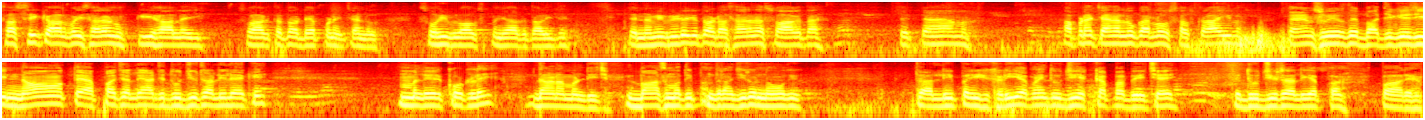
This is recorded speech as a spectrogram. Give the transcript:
ਸਤਿ ਸ੍ਰੀ ਅਕਾਲ ਬਾਈ ਸਾਰਿਆਂ ਨੂੰ। ਕੀ ਹਾਲ ਨੇ ਜੀ? ਸਵਾਗਤ ਹੈ ਤੁਹਾਡੇ ਆਪਣੇ ਚੈਨਲ ਸੋਹੀ ਵਲੌਗਸ 5041 ਤੇ। ਤੇ ਨਵੀਂ ਵੀਡੀਓ 'ਚ ਤੁਹਾਡਾ ਸਾਰਿਆਂ ਦਾ ਸਵਾਗਤ ਹੈ। ਤੇ ਟਾਈਮ ਆਪਣੇ ਚੈਨਲ ਨੂੰ ਕਰ ਲਓ ਸਬਸਕ੍ਰਾਈਬ ਟਾਈਮ ਸਵੇਰ ਦੇ ਵੱਜ ਗਏ ਜੀ 9 ਤੇ ਆਪਾਂ ਚੱਲੇ ਅੱਜ ਦੂਜੀ ਟਰਾਲੀ ਲੈ ਕੇ ਮਲੇਰਕੋਟਲੇ, ਦਾਣਾ ਮੰਡੀ 'ਚ। ਬਾਸਮਤੀ 1509 ਦੀ ਟਰਾਲੀ ਭਰੀ ਖੜੀ ਹੈ ਆਪਣੀ। ਦੂਜੀ ਇੱਕ ਆਪਾਂ ਵੇਚਿਆ ਆਏ ਤੇ ਦੂਜੀ ਟਰਾਲੀ ਆਪਾਂ ਪਾ ਰਹੇ ਹਾਂ।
